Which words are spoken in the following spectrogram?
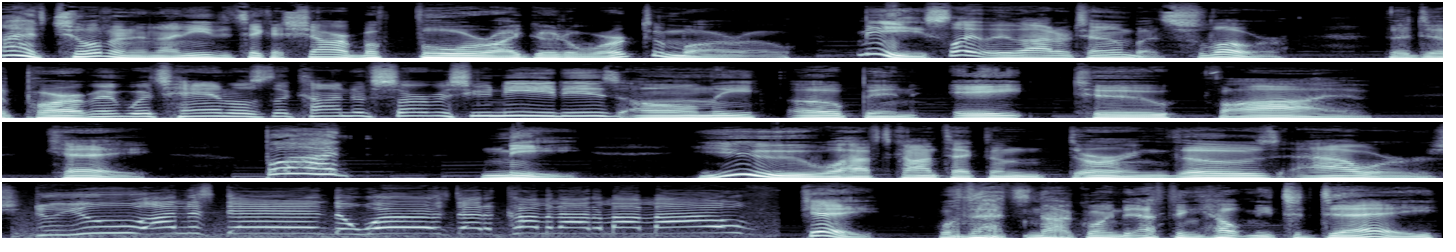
I have children and I need to take a shower before I go to work tomorrow. Me, slightly louder tone but slower. The department which handles the kind of service you need is only open 8 to 5. K. But me, you will have to contact them during those hours. Do you understand the words that are coming out of my mouth? K. Well, that's not going to effing help me today.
